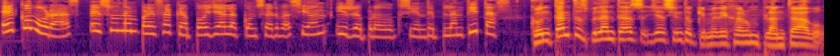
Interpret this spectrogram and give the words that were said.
Ecoboras es una empresa que apoya la conservación y reproducción de plantitas. Con tantas plantas ya siento que me dejaron plantado.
